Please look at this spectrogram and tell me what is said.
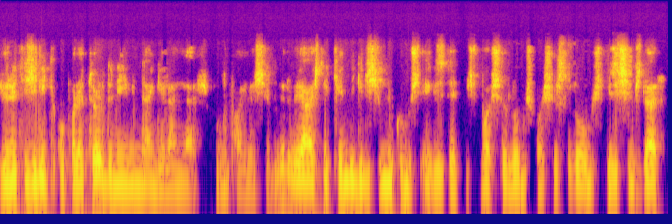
yöneticilik, operatör deneyiminden gelenler bunu paylaşabilir veya işte kendi girişimini kurmuş, exit etmiş, başarılı olmuş, başarısız olmuş girişimciler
